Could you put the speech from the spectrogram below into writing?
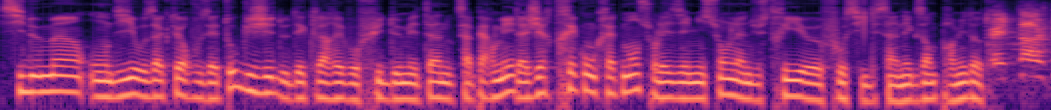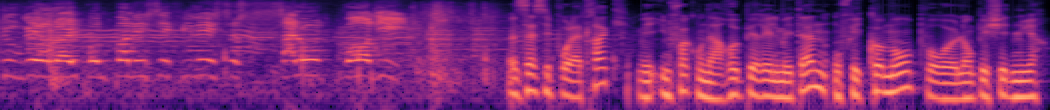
Si demain, on dit aux acteurs, vous êtes obligés de déclarer vos fuites de méthane, ça permet d'agir très concrètement sur les émissions de l'industrie fossile. C'est un exemple parmi d'autres. Et tâche d'ouvrir l'œil pour ne pas laisser filer ce salaud de bandit ça, c'est pour la traque, mais une fois qu'on a repéré le méthane, on fait comment pour l'empêcher de nuire?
